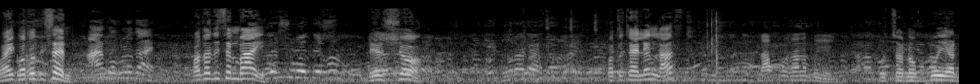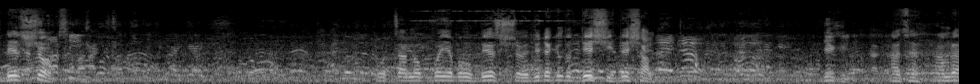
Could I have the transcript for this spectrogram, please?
ভাই কত দিচ্ছেন কত দিচ্ছেন ভাই? দেড়শো কত চাইলেন লাস্ট পঁচানব্বই আর দেড়শো। পঁচানব্বই এবং দেড়শো এই দুইটা কিন্তু দেশি দেশাল। আচ্ছা আমরা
